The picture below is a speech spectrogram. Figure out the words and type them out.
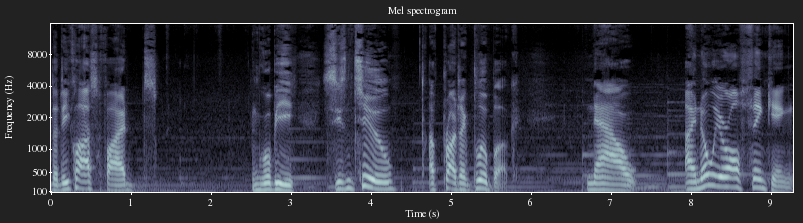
The Declassified, will be season two of Project Blue Book. Now, I know what you're all thinking.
